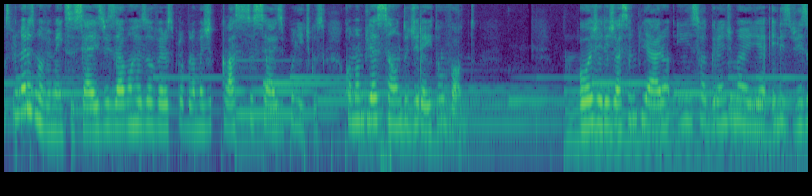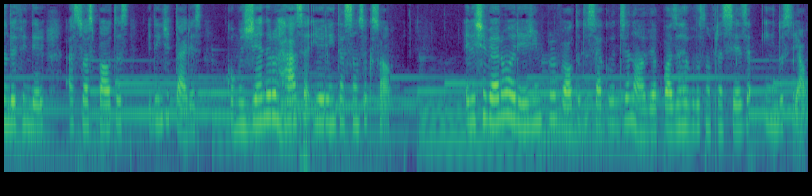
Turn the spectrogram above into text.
Os primeiros movimentos sociais visavam resolver os problemas de classes sociais e políticos, como a ampliação do direito ao voto. Hoje eles já se ampliaram e, em sua grande maioria, eles visam defender as suas pautas identitárias, como gênero, raça e orientação sexual. Eles tiveram origem por volta do século XIX, após a Revolução Francesa e Industrial.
